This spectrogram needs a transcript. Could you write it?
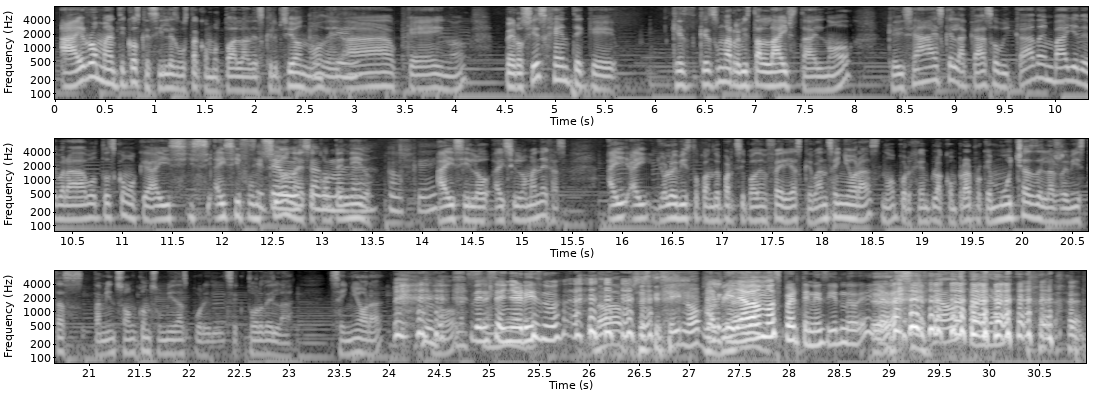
Hay románticos que sí les gusta como toda la descripción, ¿no? De, ah, ok, ¿no? Pero si es gente que, que, es, que es una revista lifestyle, ¿no? Que dice, ah, es que la casa ubicada en Valle de Bravo, entonces como que ahí sí, sí- ahí sí Sí funciona ese la- contenido. Ahí sí lo, ahí sí lo manejas. Ahí, ahí, yo lo he visto cuando he participado en ferias, que van señoras, ¿no? Por ejemplo, a comprar, porque muchas de las revistas también son consumidas por el sector de la señora, ¿no? Del Señora. señorismo, No, pues es que sí, ¿no? Pues al al que ya es- vamos perteneciendo, ¿eh? Ya. Eh, sí. Vamos para allá.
